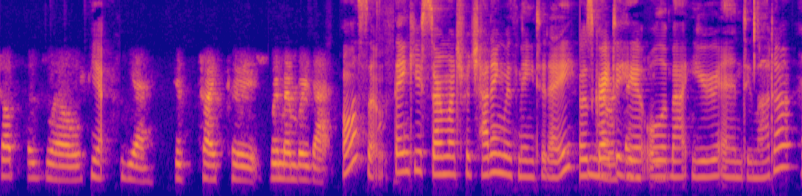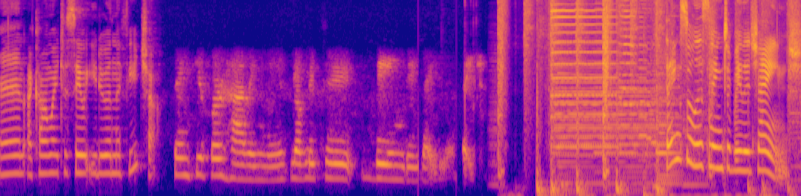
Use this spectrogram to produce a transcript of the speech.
shops as well. Yeah. Yeah, just try to remember that. Awesome. Thank you so much for chatting with me today. It was great No, to hear thank all about you and DeLata, and I can't wait to see what you do in the future. Thank you for having me. It's lovely to be in the radio station. Thanks for listening to Be the Change.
